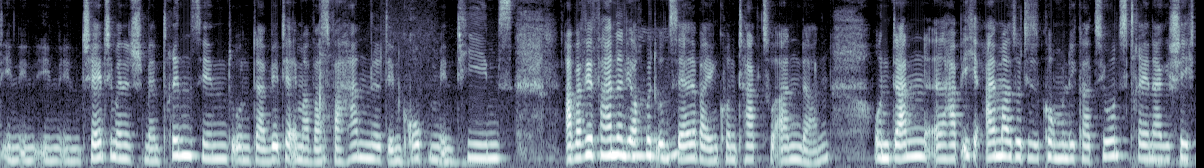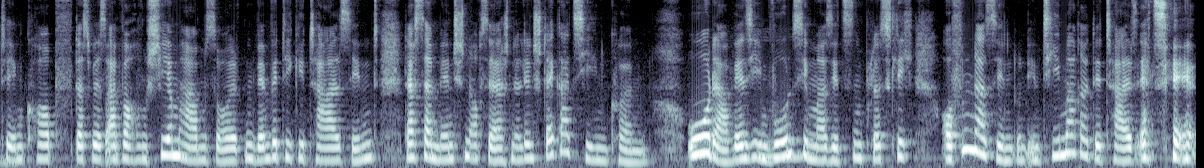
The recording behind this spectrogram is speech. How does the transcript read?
in, in, in Change Management drin sind und da wird ja immer was verhandelt in Gruppen, in Teams, aber wir verhandeln ja auch mit uns mhm. selber in Kontakt zu anderen. Und dann äh, habe ich einmal so diese Kommunikationstrainer-Geschichte im Kopf, dass wir es einfach auf dem Schirm haben sollten, wenn wir digital sind, dass da Menschen auch sehr schnell den Stecker ziehen können. Oder wenn sie im mhm. Wohnzimmer sitzen, plötzlich offener sind und intimere Details erzählen,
